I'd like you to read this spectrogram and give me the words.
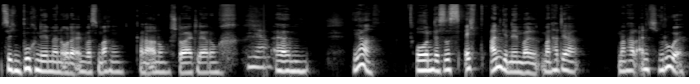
sich ein Buch nehmen oder irgendwas machen. Keine Ahnung, Steuererklärung. Ja. ähm, ja. Und es ist echt angenehm, weil man hat ja, man hat eigentlich Ruhe.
